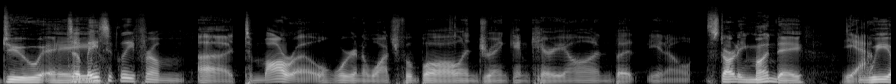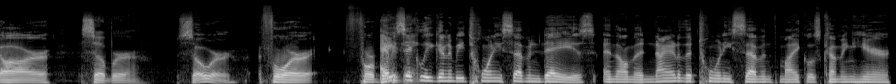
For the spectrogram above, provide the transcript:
do a. So basically, from uh, tomorrow, we're gonna watch football and drink and carry on. But you know, starting Monday, Yeah. we are sober. sober for for basically going to be 27 days and on the night of the 27th michael's coming here.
